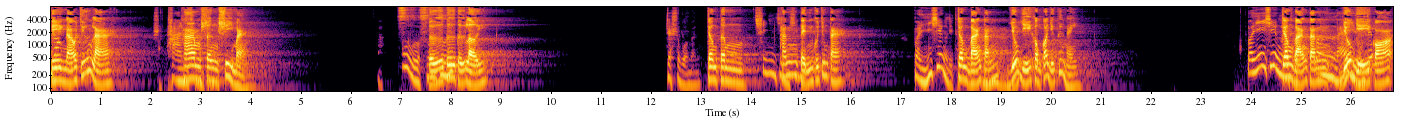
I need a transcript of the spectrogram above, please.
Phiền não chướng là Tham sân si mạng. Tự tư tự lợi trong tâm thanh tịnh của chúng ta. trong bản tánh vốn dĩ không có những thứ này. trong bản tánh vốn dĩ có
